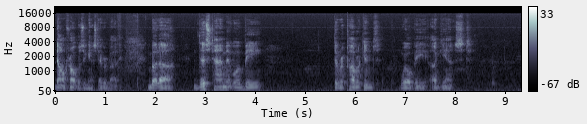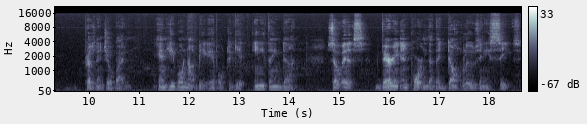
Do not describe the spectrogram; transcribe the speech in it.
Donald Trump was against everybody. But uh, this time it will be the Republicans will be against President Joe Biden. And he will not be able to get anything done. So it's very important that they don't lose any seats.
